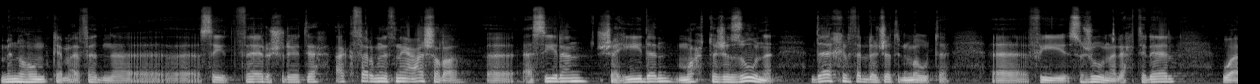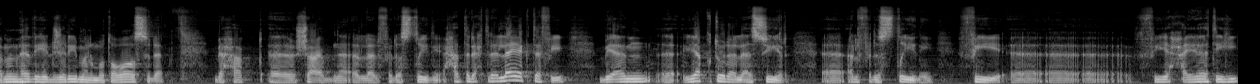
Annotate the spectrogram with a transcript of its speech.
منهم كما أفادنا السيد ثائر شريتح أكثر من 12 أسيرا شهيدا محتجزون داخل ثلاجات الموتى في سجون الاحتلال. وأمام هذه الجريمة المتواصلة بحق آه، شعبنا الفلسطيني. حتى الاحتلال لا يكتفي بأن آه، يقتل الأسير آه، الفلسطيني في في حياته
